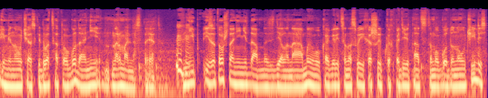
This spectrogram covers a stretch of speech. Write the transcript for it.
именно участки 2020 года, они нормально стоят. Угу. Не из-за того, что они недавно сделаны, а мы, как говорится, на своих ошибках по 2019 году научились.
